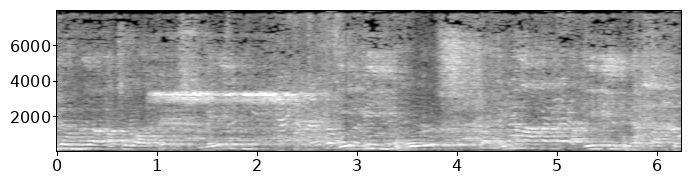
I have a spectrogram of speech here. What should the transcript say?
492 mellem Emil Brøs fra Lindholm og Emil Persson fra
